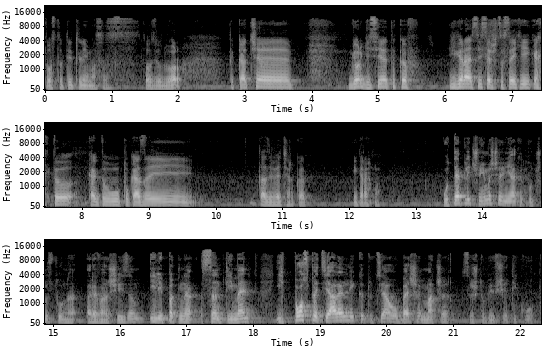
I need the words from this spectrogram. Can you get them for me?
доста титли има с този отбор. Така че Георги си е такъв. Играе си срещу всеки, както, както го показа и тази вечер, която играхме. От теб лично имаше ли някакво чувство на реваншизъм или пък на сантимент и по-специален ли като цяло беше матча срещу бившия ти клуб?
